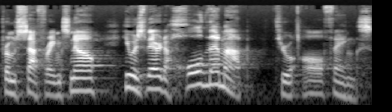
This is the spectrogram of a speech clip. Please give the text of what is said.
from sufferings. No, He was there to hold them up through all things.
